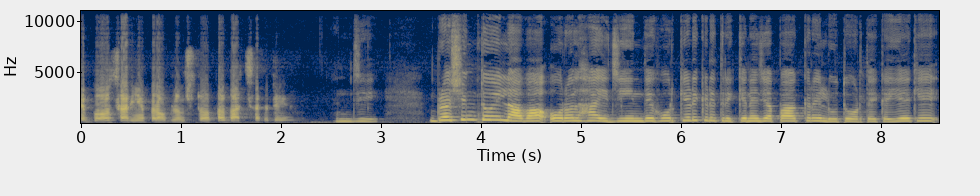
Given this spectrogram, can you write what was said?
ਤੇ ਬਹੁਤ ਸਾਰੀਆਂ ਪ੍ਰੋਬਲਮਸ ਤੋਂ ਆਪਾਂ ਬਚ ਸਕਦੇ ਹਾਂ। ਜੀ। ਬ੍ਰਸ਼ਿੰਗ ਤੋਂ ਇਲਾਵਾ ਓਰਲ ਹਾਈਜੀਨ ਦੇ ਹੋਰ ਕਿਹੜੇ-ਕਿਹੜੇ ਤਰੀਕੇ ਨੇ? ਜੇ ਆਪਾਂ ਘਰੇਲੂ ਤੌਰ ਤੇ ਕਹੀਏ ਕਿ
